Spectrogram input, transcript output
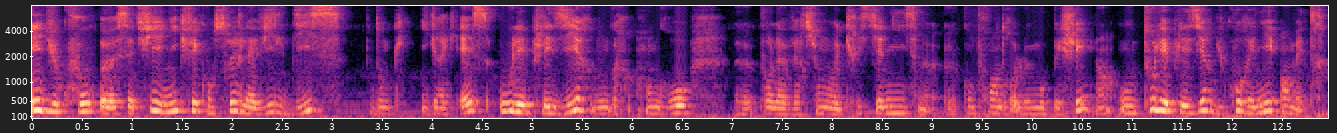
Et du coup, euh, cette fille unique fait construire la ville 10, donc YS, où les plaisirs, donc en gros, euh, pour la version christianisme, euh, comprendre le mot péché, hein, où tous les plaisirs du coup régnaient en maître.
